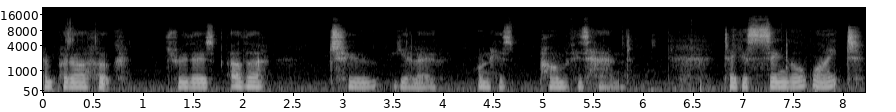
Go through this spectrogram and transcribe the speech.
and put our hook through those other two yellow on his palm of his hand. Take a single white,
